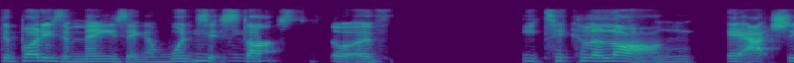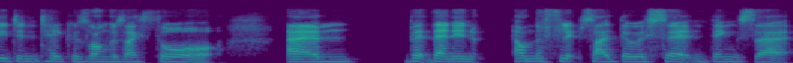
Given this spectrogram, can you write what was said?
the body's amazing and once mm-hmm. it starts to sort of you tickle along it actually didn't take as long as i thought. Um but then in on the flip side there were certain things that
